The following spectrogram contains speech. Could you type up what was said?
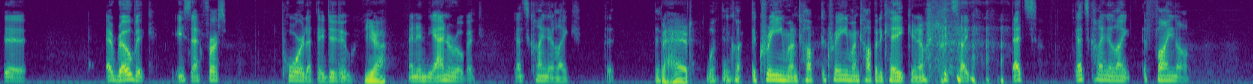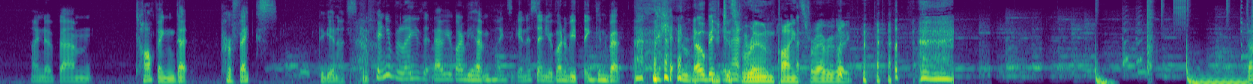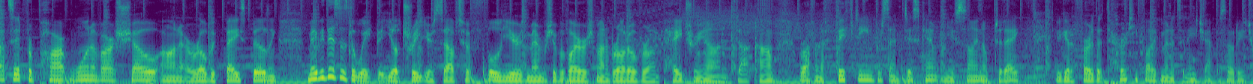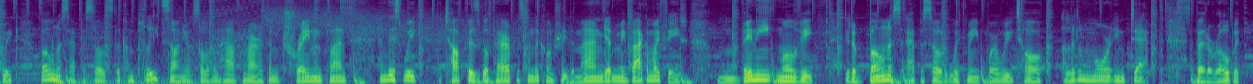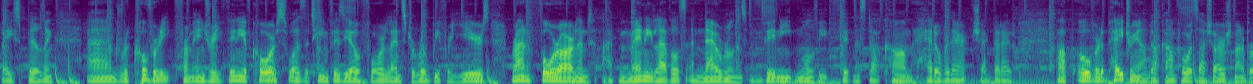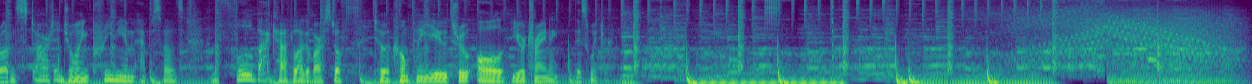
the aerobic is that first pour that they do, Yeah. and then the anaerobic, that's kind of like The the head. what call the cream on top, the cream on top of the cake. You know, it's like that's that's kind of like the final kind of um, topping that perfects the Guinness. Can you believe that now you're going to be having pints of Guinness and you're going to be thinking about aerobic? You just anaerobic? ruined pints for everybody. That's it for part one of our show on aerobic base building. Maybe this is the week that you'll treat yourself to a full year's membership of Irishman Abroad over on patreon.com. We're offering a 15% discount when you sign up today. You get a further 35 minutes in each episode each week, bonus episodes, the complete Sonia Sullivan half marathon training plan, and this week, the top physical therapist in the country, the man getting me back on my feet, Vinny Mulvey, did a bonus episode with me where we talk a little more in depth about aerobic base building and recovery from injury. Vinny, of course, was the team physio for Leinster Rugby for years, ran for Ireland at many levels, and now runs VinnyMulveyFitness.com. Head over there, check that out pop over to patreon.com forward slash Irishman Abroad and start enjoying premium episodes and the full back catalogue of our stuff to accompany you through all your training this winter.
